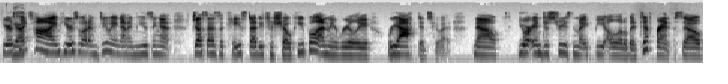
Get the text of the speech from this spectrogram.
Here's yep. my time. Here's what I'm doing. And I'm using it just as a case study to show people. And they really reacted to it. Now, your industries might be a little bit different. So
